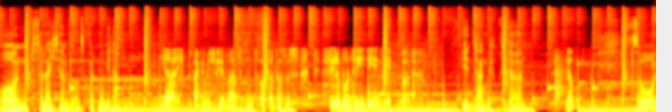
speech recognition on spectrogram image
und vielleicht hören wir uns bald mal wieder. Ja, ich bedanke mich vielmals und hoffe, dass es viele bunte Ideen geben wird. Vielen Dank. Wiederhören. Ja. So,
